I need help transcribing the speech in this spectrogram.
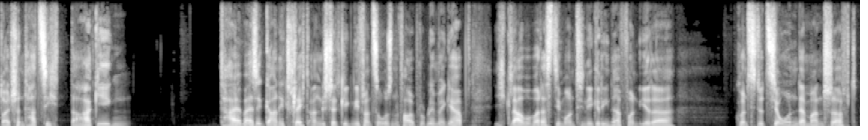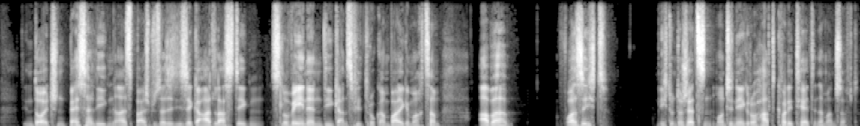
Deutschland hat sich dagegen teilweise gar nicht schlecht angestellt. Gegen die Franzosen Foulprobleme gehabt. Ich glaube aber, dass die Montenegriner von ihrer Konstitution der Mannschaft den Deutschen besser liegen als beispielsweise diese guardlastigen Slowenen, die ganz viel Druck am Ball gemacht haben. Aber Vorsicht, nicht unterschätzen, Montenegro hat Qualität in der Mannschaft.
